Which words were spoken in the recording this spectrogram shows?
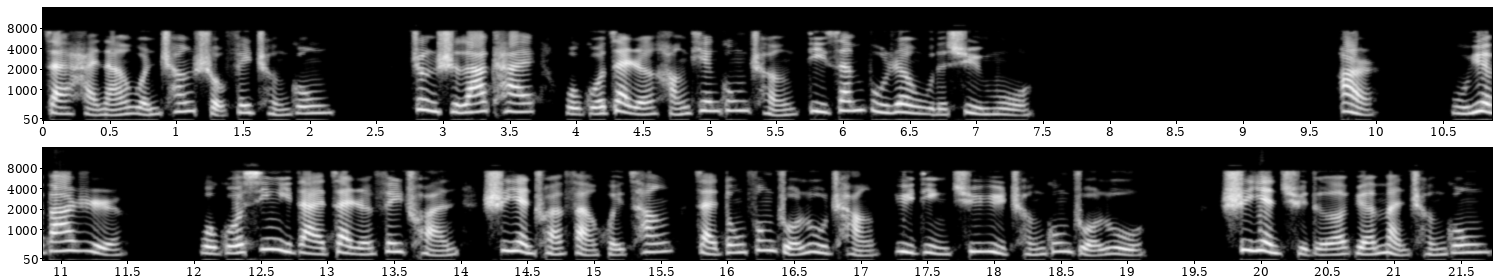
在海南文昌首飞成功，正式拉开我国载人航天工程第三步任务的序幕。二，五月八日。我国新一代载人飞船试验船返回舱在东风着陆场预定区域成功着陆，试验取得圆满成功。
